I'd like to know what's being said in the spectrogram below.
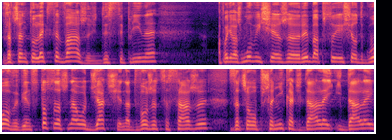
Zaczęto lekceważyć dyscyplinę, a ponieważ mówi się, że ryba psuje się od głowy, więc to, co zaczynało dziać się na dworze cesarzy, zaczęło przenikać dalej i dalej,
